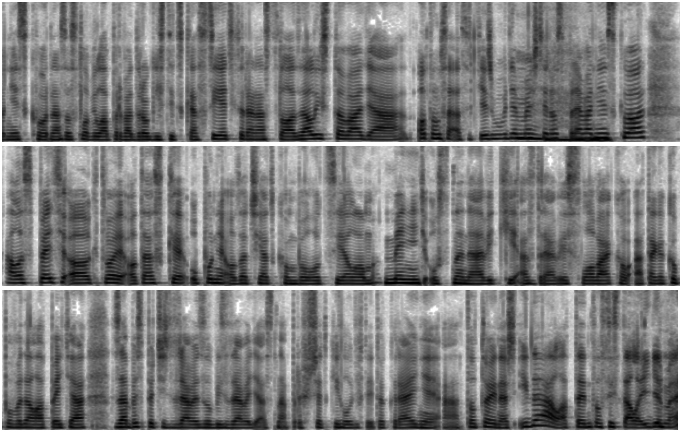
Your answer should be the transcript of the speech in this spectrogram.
neskôr nás oslovila prvá drogistická sieť, ktorá nás chcela zalistovať a o tom sa asi tiež budeme ešte rozprávať neskôr. Ale späť k tvojej otázke, úplne od začiatkom bolo cieľom meniť ústne návyky a zdravie Slovákov. A tak ako povedala Peťa, zabezpečiť zdravie zuby, zdravé jasná pre všetkých ľudí v tejto krajine. A toto je náš ideál a tento si stále ideme.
